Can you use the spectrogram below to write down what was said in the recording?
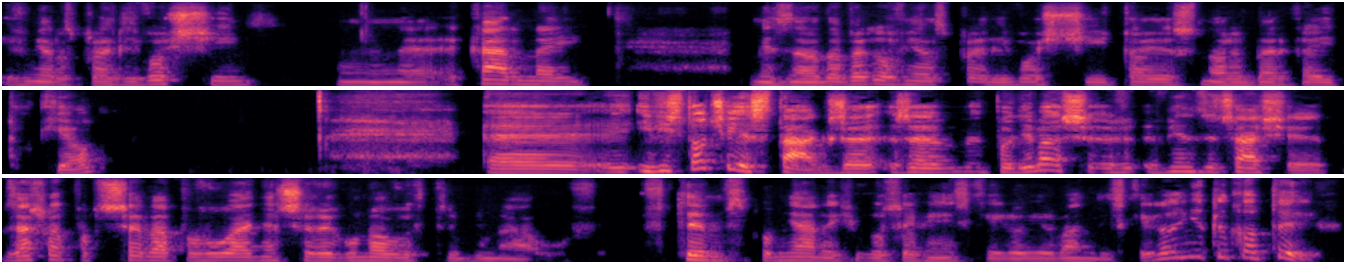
i wymiaru sprawiedliwości mm, karnej, międzynarodowego wymiaru sprawiedliwości to jest Norymberga i Tokio. E, I w istocie jest tak, że, że ponieważ w międzyczasie zaszła potrzeba powołania szeregu nowych trybunałów, w tym wspomnianych jugosłowiańskiego i rwandyjskiego, ale nie tylko tych.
